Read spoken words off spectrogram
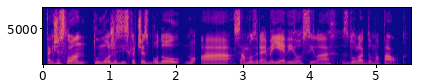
Takže Slovan tu môže získať 6 bodov, no a samozrejme je v jeho silách zdolať doma PAOK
